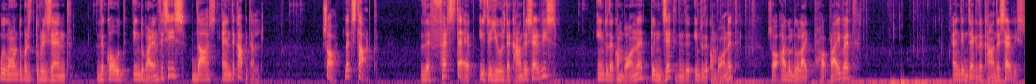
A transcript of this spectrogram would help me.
we want to, pre to present the code into parentheses, dash, and the capital. So let's start. The first step is to use the country service into the component to inject it into, into the component. So I will do like private and inject the country service.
